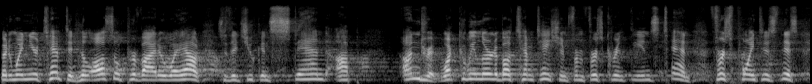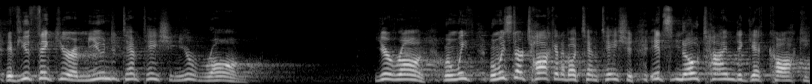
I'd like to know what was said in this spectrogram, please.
But when you're tempted, He'll also provide a way out so that you can stand up under it. What can we learn about temptation from 1 Corinthians 10? First point is this if you think you're immune to temptation, you're wrong. You're wrong. When we, when we start talking about temptation, it's no time to get cocky.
